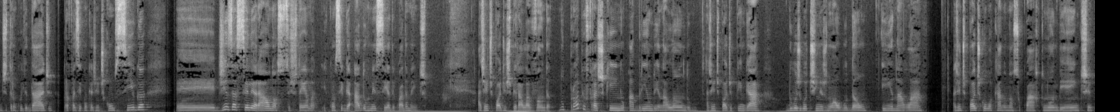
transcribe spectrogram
de tranquilidade, para fazer com que a gente consiga é, desacelerar o nosso sistema e consiga adormecer adequadamente. A gente pode inspirar lavanda no próprio frasquinho, abrindo e inalando. A gente pode pingar duas gotinhas no algodão e inalar. A gente pode colocar no nosso quarto, no ambiente.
